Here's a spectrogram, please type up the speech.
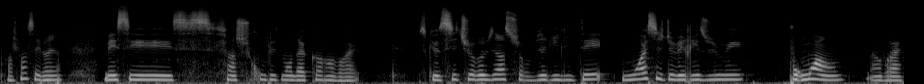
Franchement, c'est bien. Mais c'est. Enfin, je suis complètement d'accord en vrai. Parce que si tu reviens sur virilité, moi, si je devais résumer, pour moi, hein, en vrai,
